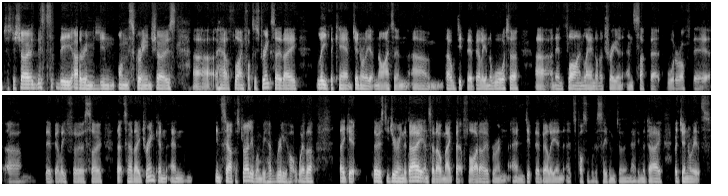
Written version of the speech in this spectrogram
just to show this. The other image in, on the screen shows uh, how flying foxes drink. So they leave the camp generally at night, and um, they'll dip their belly in the water, uh, and then fly and land on a tree and, and suck that water off their um, their belly first. So that's how they drink. And and in South Australia, when we have really hot weather, they get thirsty during the day, and so they'll make that flight over and, and dip their belly, and it's possible to see them doing that in the day, but generally it's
